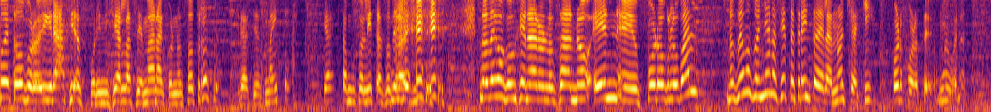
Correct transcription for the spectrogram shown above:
Fue todo por hoy. Gracias por iniciar la semana con nosotros. Gracias, Maite. Ya estamos solitas otra vez. Lo dejo con Genaro Lozano en eh, Foro Global. Nos vemos mañana a 7.30 de la noche aquí por Foro TV. Muy buenas noches.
